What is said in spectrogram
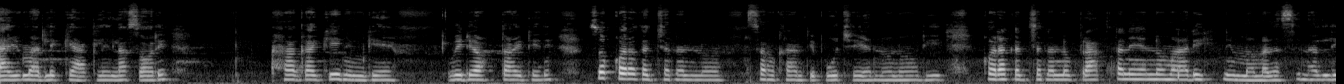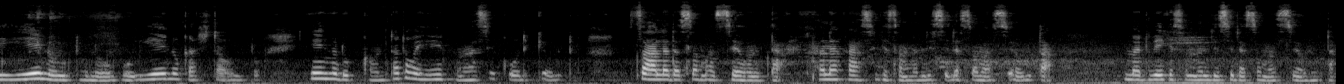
ಲೈವ್ ಮಾಡಲಿಕ್ಕೆ ಆಗಲಿಲ್ಲ ಸಾರಿ ಹಾಗಾಗಿ ನಿಮಗೆ ವಿಡಿಯೋ ಹಾಕ್ತಾ ಇದ್ದೀನಿ. ಸೊ ಕೊರಗಜ್ಜನನ್ನು ಸಂಕ್ರಾಂತಿ ಪೂಜೆಯನ್ನು ನೋಡಿ, ಕೊರಗಜ್ಜನನ್ನು ಪ್ರಾರ್ಥನೆಯನ್ನು ಮಾಡಿ ನಿಮ್ಮ ಮನಸ್ಸಿನಲ್ಲಿ ಏನುಂಟು ನೋವು, ಏನು ಕಷ್ಟ ಉಂಟು, ಏನು ದುಃಖ ಉಂಟು, ಅಥವಾ ಏನು ಆಸೆ, ಕೋರಿಕೆ ಉಂಟು, ಸಾಲದ ಸಮಸ್ಯೆ ಉಂಟಾ, ಹಣಕಾಸಿಗೆ ಸಂಬಂಧಿಸಿದ ಸಮಸ್ಯೆ ಉಂಟ, ಮದುವೆಗೆ ಸಂಬಂಧಿಸಿದ ಸಮಸ್ಯೆ ಉಂಟಾ.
